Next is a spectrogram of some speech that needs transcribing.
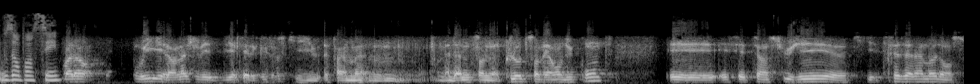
vous en pensez? Alors, oui, alors là, je vais dire quelque chose qui, enfin, ma- Madame Claude s'en est rendu compte, et, et c'est un sujet euh, qui est très à la mode en ce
